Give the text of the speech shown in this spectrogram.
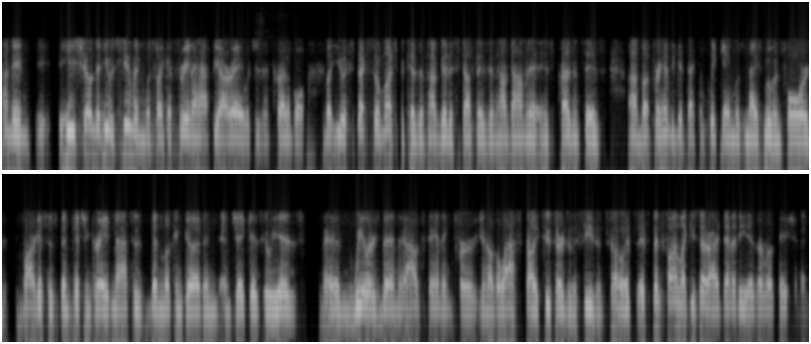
I mean, he showed that he was human with like a three and a half ERA, which is incredible. But you expect so much because of how good his stuff is and how dominant his presence is. Uh, but for him to get that complete game was nice moving forward. Vargas has been pitching great. Matz has been looking good, and and Jake is who he is. And Wheeler's been outstanding for you know the last probably two thirds of the season. So it's it's been fun. Like you said, our identity is a rotation, and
